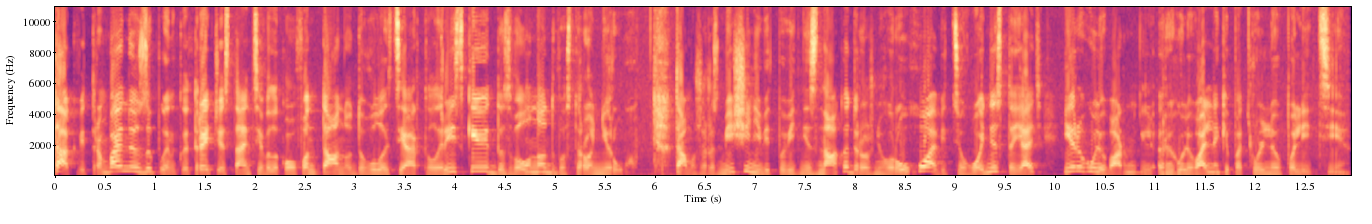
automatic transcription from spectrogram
Так, від трамвайної зупинки третьої станції великого фонтану до вулиці Артилерійської дозволено двосторонній рух. Там уже розміщені відповідні знаки дорожнього руху. А від сьогодні стоять і регулювальники патрульної поліції.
